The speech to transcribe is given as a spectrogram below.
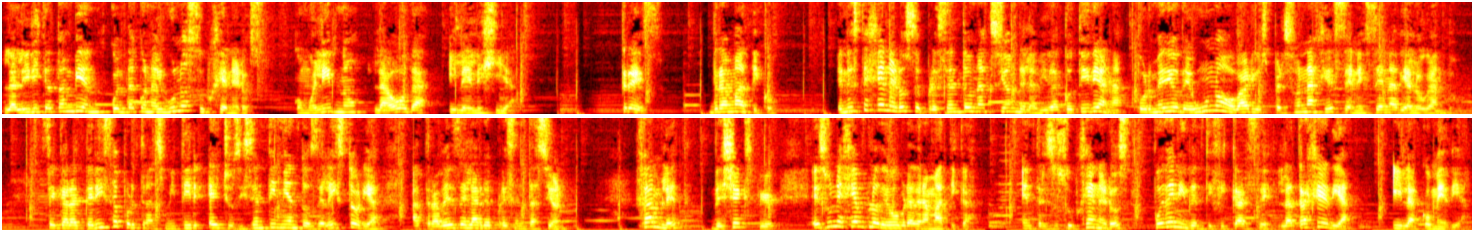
La lírica también cuenta con algunos subgéneros, como el himno, la oda y la elegía. 3. Dramático. En este género se presenta una acción de la vida cotidiana por medio de uno o varios personajes en escena dialogando. Se caracteriza por transmitir hechos y sentimientos de la historia a través de la representación. Hamlet, de Shakespeare, es un ejemplo de obra dramática. Entre sus subgéneros pueden identificarse la tragedia y la comedia.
